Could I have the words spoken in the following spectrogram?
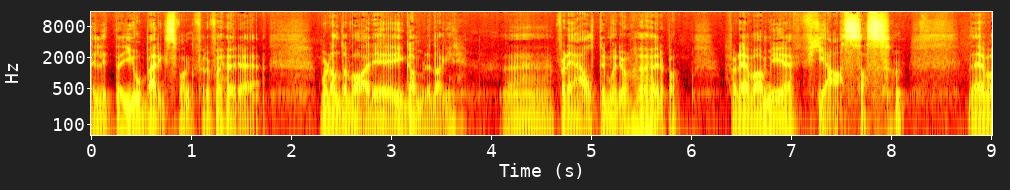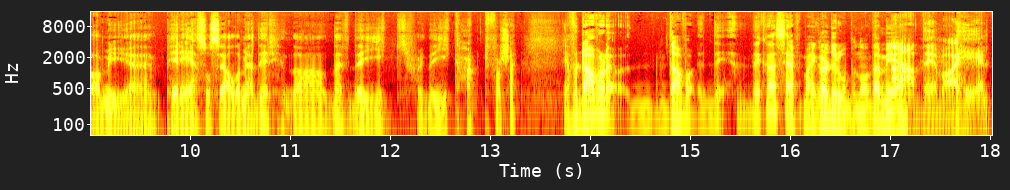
Elite, Jo Bergsvang, for å få høre hvordan det var i, i gamle dager. Eh, for det er alltid moro å høre på. For det var mye fjas, ass. Det var mye pre-sosiale medier. Da, det, det, gikk, det gikk hardt for seg. Ja, for da var det da var, det, det kan jeg se for meg i garderoben nå. Det er mye. Ja, det var helt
